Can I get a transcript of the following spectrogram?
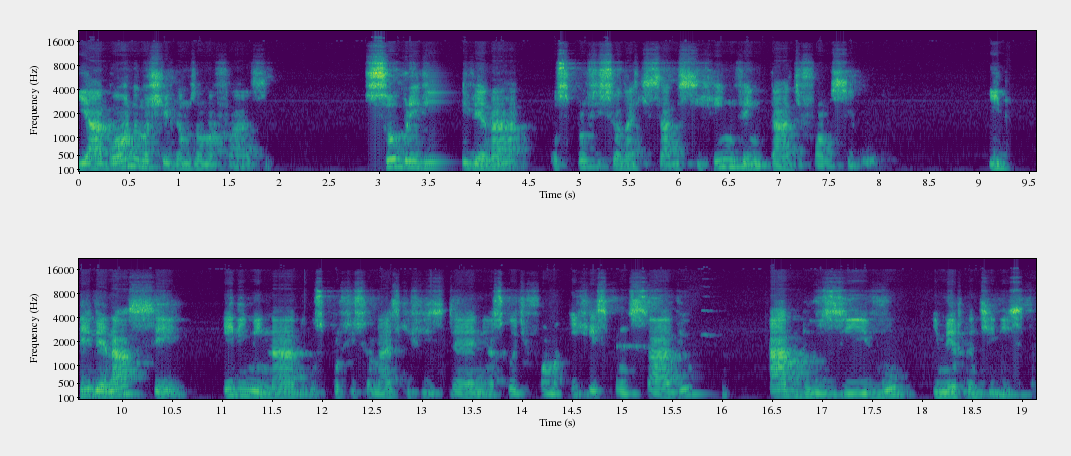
e agora nós chegamos a uma fase. Sobreviverá os profissionais que sabem se reinventar de forma segura. E deverá ser eliminado os profissionais que fizerem as coisas de forma irresponsável, abusivo e mercantilista.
